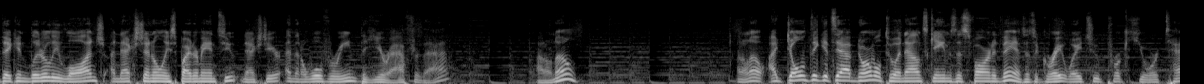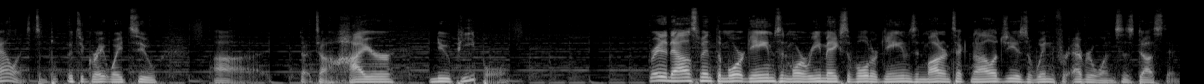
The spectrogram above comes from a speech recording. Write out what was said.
They can literally launch a next gen only Spider-Man suit next year, and then a Wolverine the year after that. I don't know. I don't know. I don't think it's abnormal to announce games this far in advance. It's a great way to procure talent. It's a, it's a great way to, uh, to, to hire new people. Great announcement. The more games and more remakes of older games and modern technology is a win for everyone, says Dustin.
